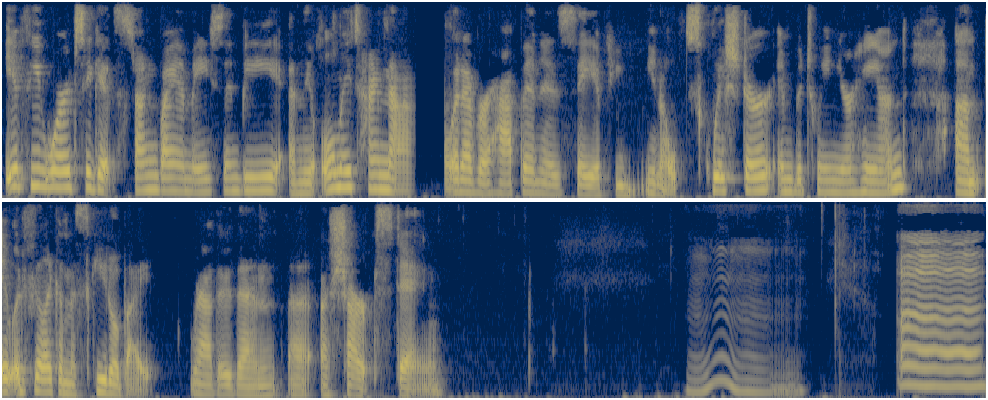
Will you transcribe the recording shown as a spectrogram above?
if you were to get stung by a mason bee, and the only time that would ever happen is, say, if you, you know, squished her in between your hand, um, it would feel like a mosquito bite rather than a, a sharp sting. Hmm. Uh,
